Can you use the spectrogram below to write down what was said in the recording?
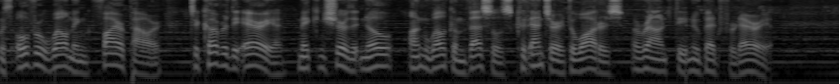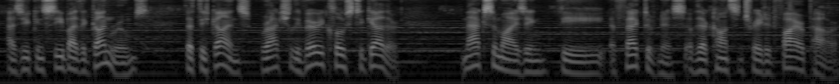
with overwhelming firepower to cover the area, making sure that no unwelcome vessels could enter the waters around the New Bedford area. As you can see by the gun rooms, that the guns were actually very close together, maximizing the effectiveness of their concentrated firepower.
